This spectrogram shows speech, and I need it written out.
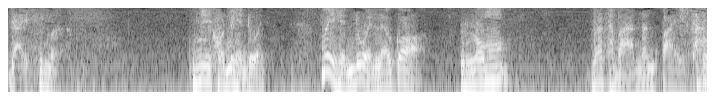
ใหญ่ขึ้นมา มีคนไม่เห็นด้วย ไม่เห็นด้วยแล้วก็ล้มรัฐบาลนั้นไป ทั้ง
